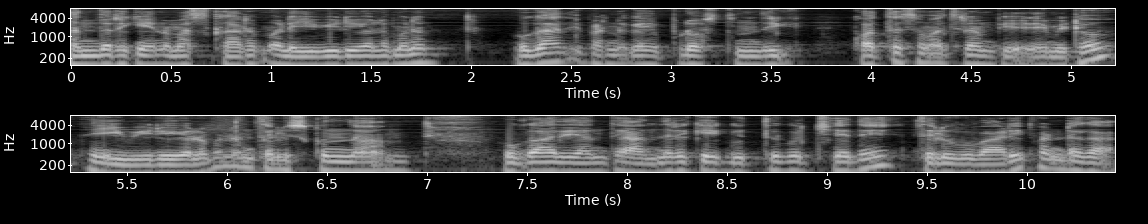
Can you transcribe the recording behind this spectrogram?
అందరికీ నమస్కారం. అండ్ ఈ వీడియోలో మనం ఉగాది పండుగ ఎప్పుడు వస్తుంది? కొత్త సంవత్సరం పేరేమిటో ఈ వీడియోలో మనం తెలుసుకుందాం. ఉగాది అంటే అందరికీ గుర్తుకొచ్చేదే తెలుగువాడి పండగ.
